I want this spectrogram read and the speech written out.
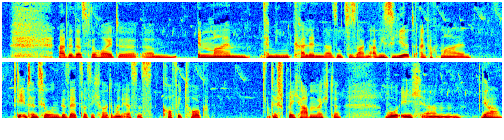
Hatte das für heute ähm, in meinem Terminkalender sozusagen avisiert. Einfach mal die Intention gesetzt, dass ich heute mein erstes Coffee Talk Gespräch haben möchte, wo ich ähm, ja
